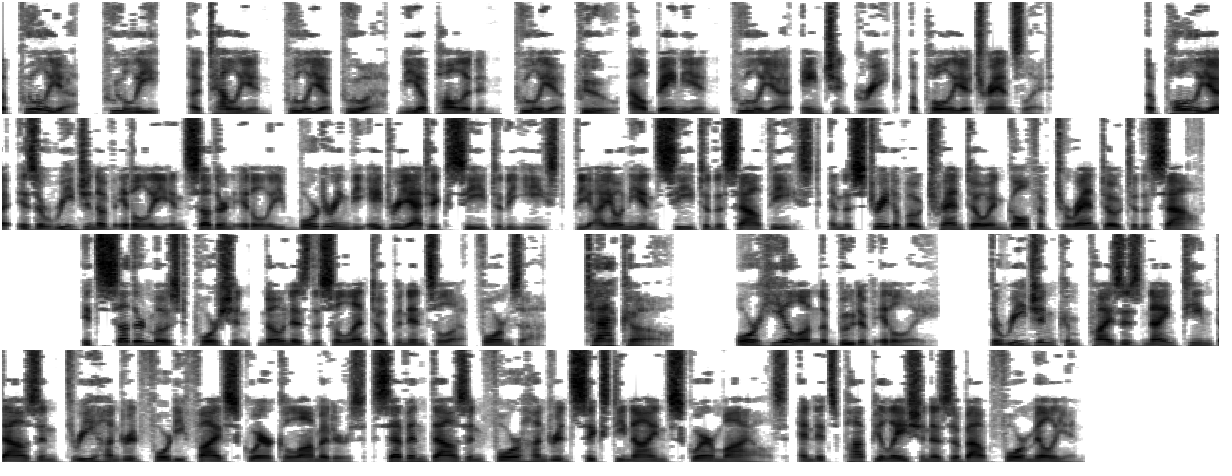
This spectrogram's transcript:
Apulia, Puli, Italian, Puglia Pua, Neapolitan, Puglia Pu, Albanian, Puglia, Ancient Greek, Apulia translate. Apulia is a region of Italy in southern Italy bordering the Adriatic Sea to the east, the Ionian Sea to the southeast, and the Strait of Otranto and Gulf of Taranto to the south. Its southernmost portion, known as the Salento Peninsula, forms a «tacco» or heel on the boot of Italy. The region comprises 19,345 square kilometers, 7,469 square miles, and its population is about 4 million.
